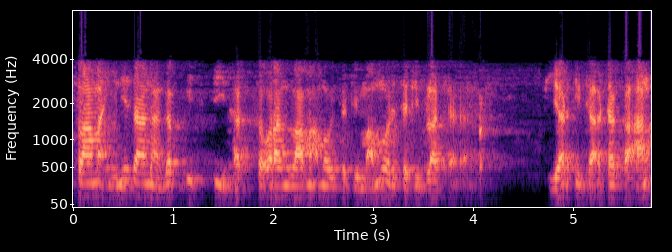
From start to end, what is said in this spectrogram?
selama ini saya menganggap istihad seorang ulama mau jadi imam harus jadi pelajaran. Biar tidak ada keang.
